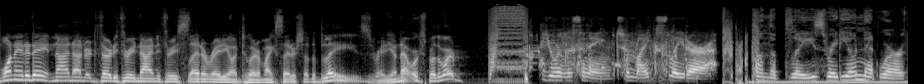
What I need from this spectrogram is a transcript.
188 933 93 Slater Radio on Twitter. Mike Slater Show. The Blaze Radio Network. Spread the word. You're listening to Mike Slater on the Blaze Radio Network.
